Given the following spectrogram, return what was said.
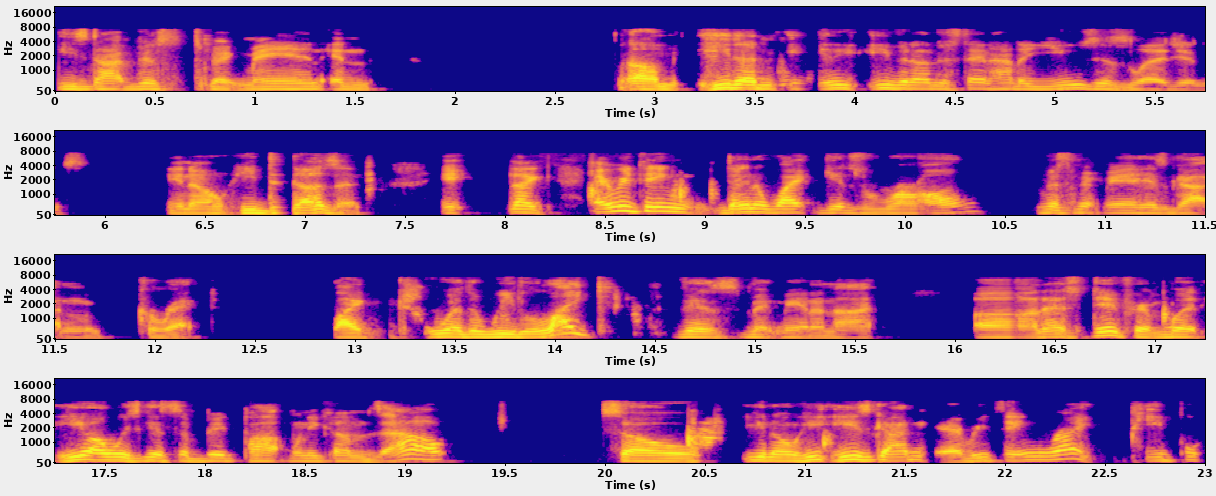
He's not Vince McMahon, and um, he doesn't even understand how to use his legends. You know, he doesn't. It, like everything Dana White gets wrong, Vince McMahon has gotten correct. Like whether we like Vince McMahon or not, uh, that's different. But he always gets a big pop when he comes out. So you know he he's gotten everything right. People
